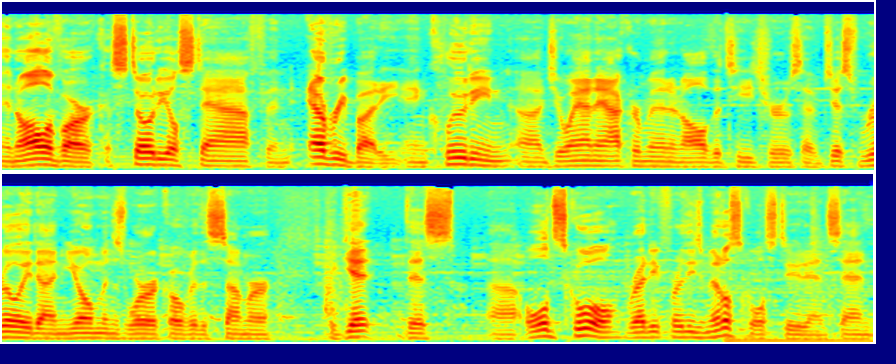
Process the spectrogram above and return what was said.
and all of our custodial staff and everybody, including uh, Joanne Ackerman and all the teachers, have just really done yeoman's work over the summer to get this uh, old school ready for these middle school students. And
